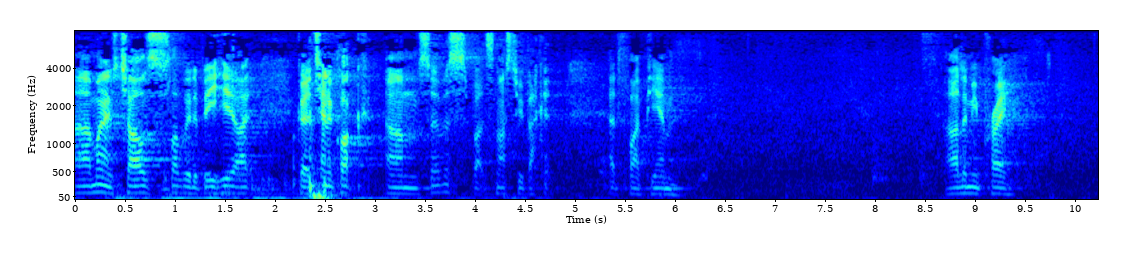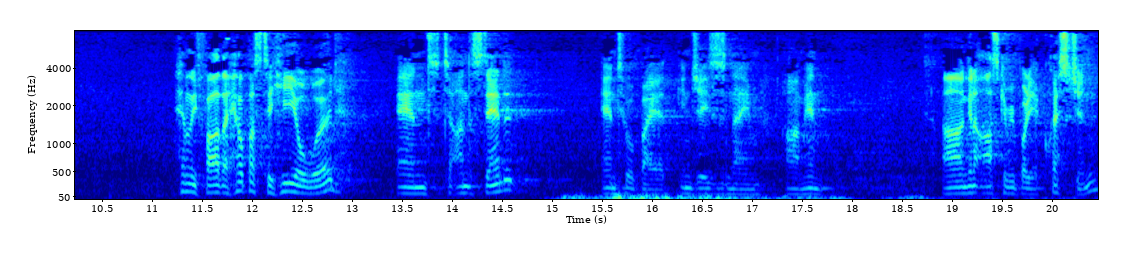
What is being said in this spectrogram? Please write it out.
Uh, my name's Charles. It's lovely to be here. I go to 10 o'clock um, service, but it's nice to be back at, at 5 p.m. Uh, let me pray. Heavenly Father, help us to hear your word and to understand it and to obey it. In Jesus' name, Amen. Uh, I'm going to ask everybody a question.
